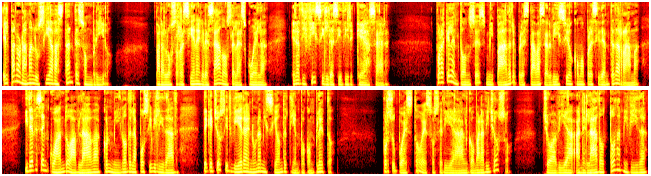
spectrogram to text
el panorama lucía bastante sombrío. Para los recién egresados de la escuela era difícil decidir qué hacer. Por aquel entonces mi padre prestaba servicio como presidente de rama y de vez en cuando hablaba conmigo de la posibilidad de que yo sirviera en una misión de tiempo completo. Por supuesto, eso sería algo maravilloso. Yo había anhelado toda mi vida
